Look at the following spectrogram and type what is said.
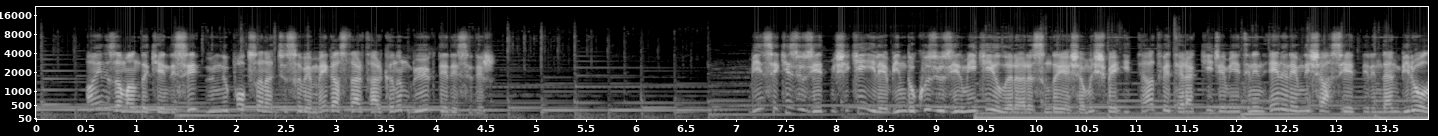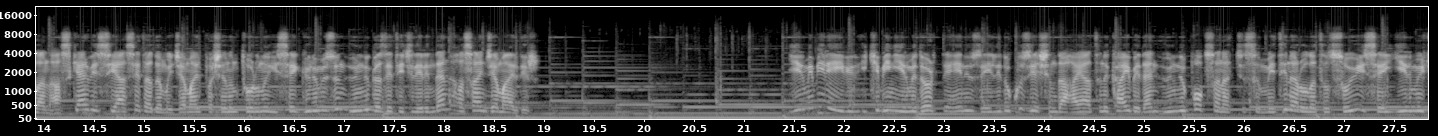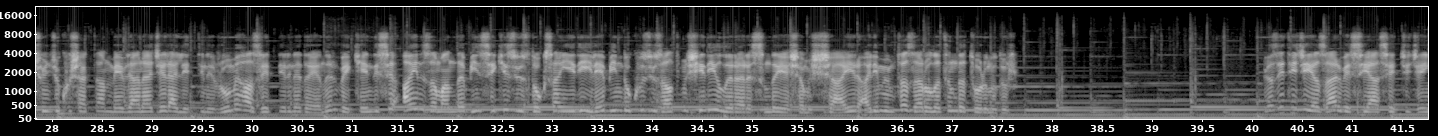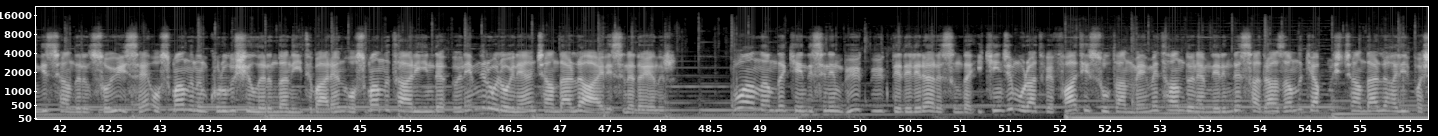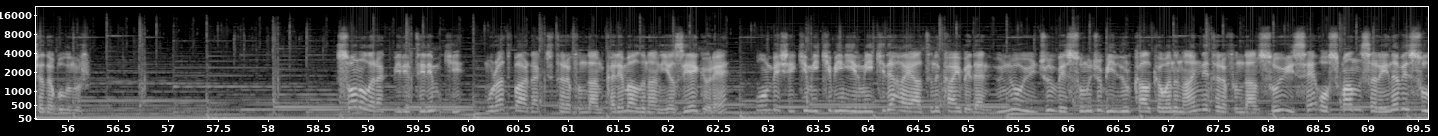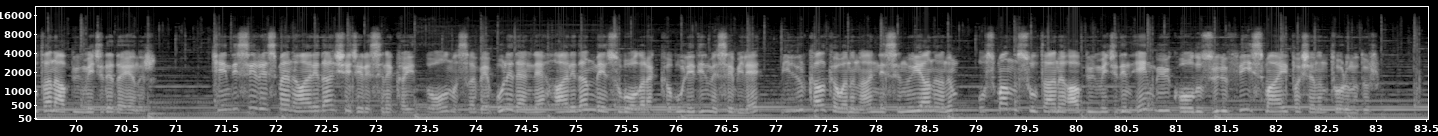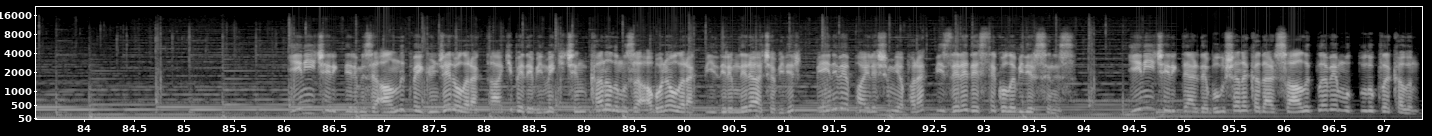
Aynı zamanda kendisi ünlü pop sanatçısı ve megastar Tarkan'ın büyük dedesidir. 1872 ile 1922 yılları arasında yaşamış ve İttihat ve Terakki Cemiyeti'nin en önemli şahsiyetlerinden biri olan asker ve siyaset adamı Cemal Paşa'nın torunu ise günümüzün ünlü gazetecilerinden Hasan Cemal'dir. 21 Eylül 2024'te henüz 59 yaşında hayatını kaybeden ünlü pop sanatçısı Metin Arolat'ın soyu ise 23. kuşaktan Mevlana Celaleddin Rumi Hazretlerine dayanır ve kendisi aynı zamanda 1897 ile 1967 yılları arasında yaşamış şair Ali Mümtaz Arolat'ın da torunudur. Gazeteci yazar ve siyasetçi Cengiz Çandar'ın soyu ise Osmanlı'nın kuruluş yıllarından itibaren Osmanlı tarihinde önemli rol oynayan Çandarlı ailesine dayanır. Bu anlamda kendisinin büyük büyük dedeleri arasında 2. Murat ve Fatih Sultan Mehmet Han dönemlerinde sadrazamlık yapmış Çandarlı Halil Paşa da bulunur. Son olarak belirtelim ki, Murat Bardakçı tarafından kaleme alınan yazıya göre, 15 Ekim 2022'de hayatını kaybeden ünlü oyuncu ve sunucu Billur Kalkavan'ın anne tarafından soyu ise Osmanlı Sarayı'na ve Sultan Abdülmecid'e dayanır. Kendisi resmen hanedan şeceresine kayıtlı olmasa ve bu nedenle hanedan mensubu olarak kabul edilmese bile, Billur Kalkavan'ın annesi Nuyan Hanım, Osmanlı Sultanı Abdülmecid'in en büyük oğlu Zülüflü İsmail Paşa'nın torunudur. Yeni içeriklerimizi anlık ve güncel olarak takip edebilmek için kanalımıza abone olarak bildirimleri açabilir, beğeni ve paylaşım yaparak bizlere destek olabilirsiniz. Yeni içeriklerde buluşana kadar sağlıkla ve mutlulukla kalın.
